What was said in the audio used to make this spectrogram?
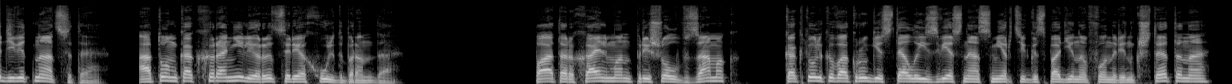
19. О том, как хоронили рыцаря Хультбранда. Патер Хайльман пришел в замок, как только в округе стало известно о смерти господина фон Рингштеттена,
